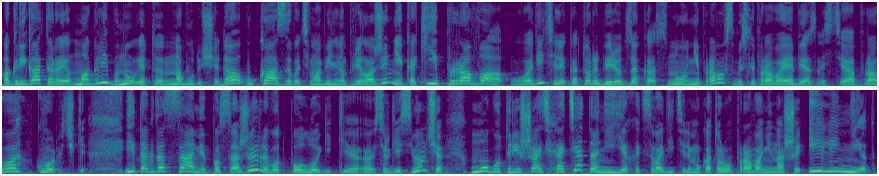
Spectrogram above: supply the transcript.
агрегаторы могли бы, ну, это на будущее, да, указывать в мобильном приложении, какие права у водителя, который берет заказ. Ну, ну, не права в смысле права и обязанности, а права корочки. И тогда сами пассажиры, вот по логике э, Сергея Семеновича, могут решать, хотят они ехать с водителем, у которого права не наши, или нет.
